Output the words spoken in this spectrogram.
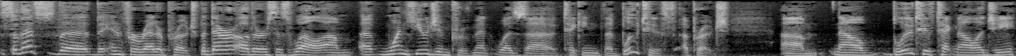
so that's the the infrared approach, but there are others as well. Um, uh, one huge improvement was uh, taking the Bluetooth approach. Um, now, Bluetooth technology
